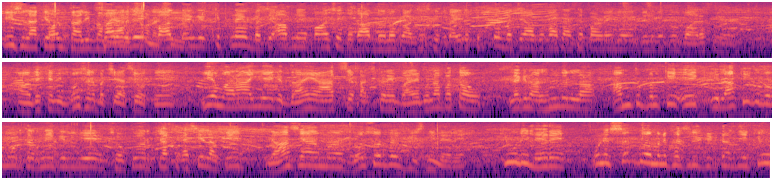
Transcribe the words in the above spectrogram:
کہ اس علاقے میں تعلیم کا مجھے ایک بات دیں کہ کتنے بچے آپ نے پانچ سو تعداد دونوں برانچز کی بتائی تو کتنے بچے آپ کے پاس ایسے پڑھ رہے ہیں جو جن میں کوئی وائرس نہیں ہے؟ ہاں دیکھیں نہیں بہت سارے بچے ایسے ہوتے ہیں۔ یہ ہمارا یہ ہے کہ دائیں ہاتھ سے خرچ کریں بائیں کو نہ پتہ ہو۔ لیکن الحمدللہ ہم تو بلکہ ایک علاقے کو پروموٹ کرنے کے لیے چھوکر چک ایسے علاقے ہیں جہاں سے ہم دو سو روپئے فیس نہیں لے رہے۔ کیوں نہیں لے رہے؟ انہیں سب کو ہم نے فیسلیٹیٹ کر دیا کیوں؟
